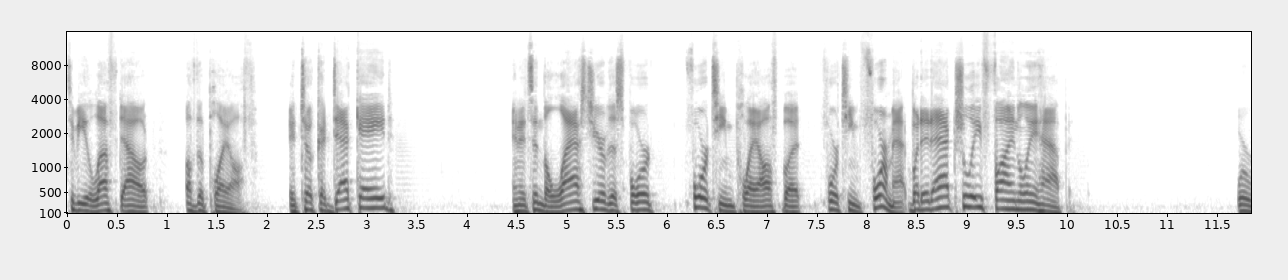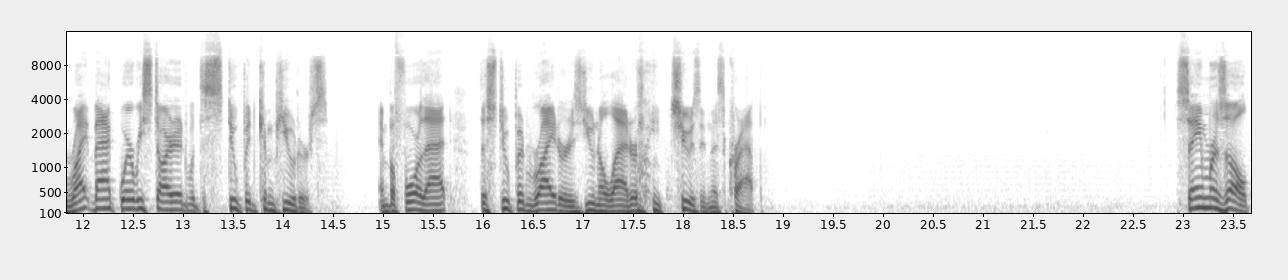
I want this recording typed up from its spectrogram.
to be left out of the playoff. It took a decade and it's in the last year of this four four team playoff, but four team format, but it actually finally happened. We're right back where we started with the stupid computers. And before that, the stupid writer is unilaterally choosing this crap. Same result,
